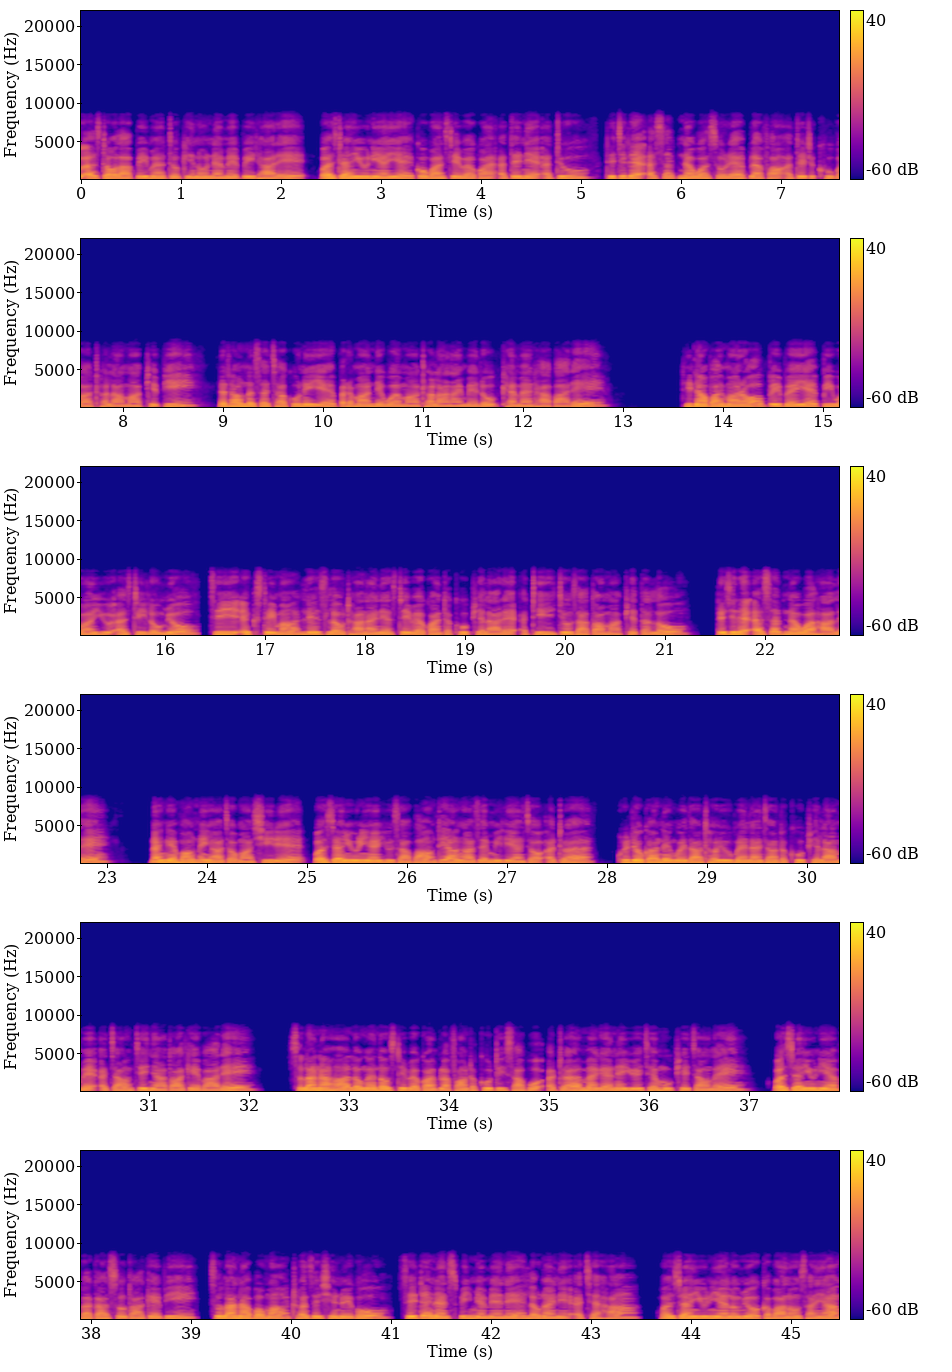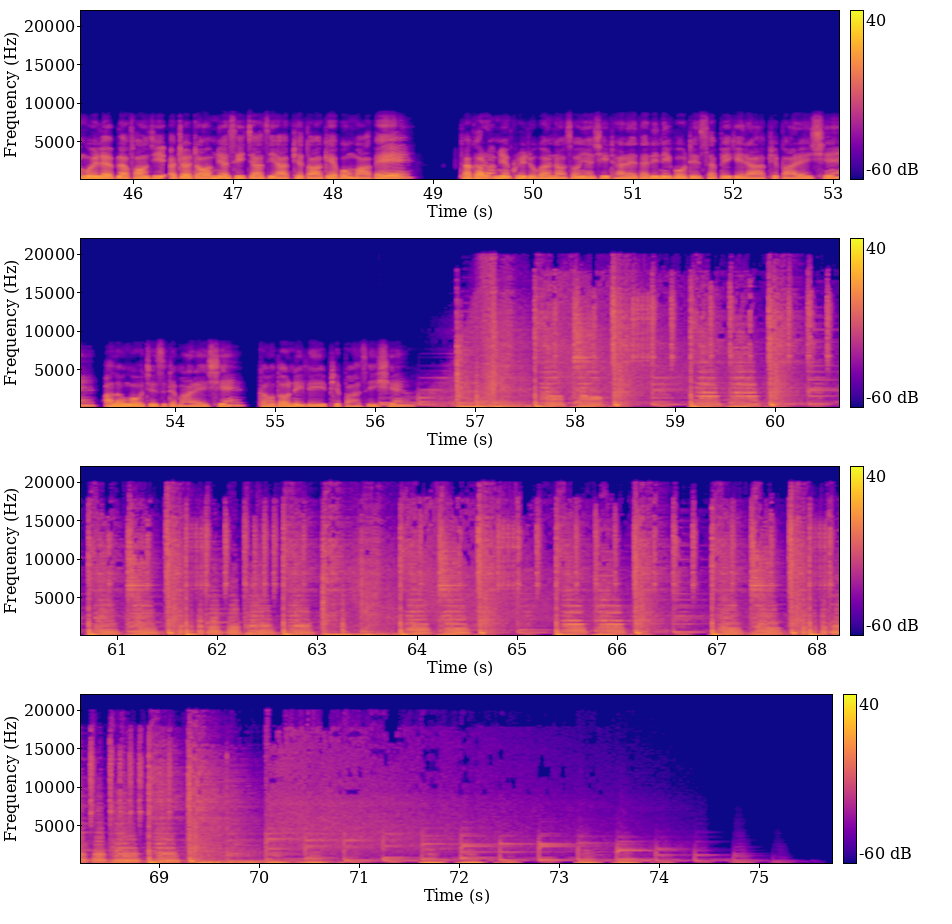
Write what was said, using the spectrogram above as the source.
US Dollar Payment Token လို့နာမည်ပေးထားတဲ့ Western Union ရဲ့ကိုပိုင် stablecoin အသစ်နဲ့အတူ Digital Asset Network ဆိုတဲ့ platform အသစ်တစ်ခုပါထွက်လာမှာဖြစ်ပြီး 2026ခုနှစ်ရဲ့ပထမနှစ်ဝက်မှာထွက်လာနိုင်မယ်လို့ခန့်မှန်းထားပါတယ်။ဒီနောက်ပိုင်းမှာတော့ PayPal ရဲ့ P1USD လိုမျိုး CEX တွေမှာ list လုပ်ထားနိုင်တဲ့ stablecoin တစ်ခုဖြစ်လာတဲ့အထိစ조사သွားမှာဖြစ်တယ်လို့ Digital Asset Network ဟာလည်းနိုင်ငံပေါင်း200ကျော်မှာရှိတဲ့ Western Union user ပေါင်း150 million ကျော်အတွက်ခရစ်တိုကနေငွေသားထုတ်ယူမဲ့လမ်းကြောင်းတစ်ခုဖြစ်လာမဲ့အကြောင်းကြေညာသွားခဲ့ပါတယ်။ Solana ဟာလုပ်ငန်းသုံး stablecoin platform တစ်ခုတည်ဆောက်ဖို့အတွက်မှန်ကန်တဲ့ရွေးချယ်မှုဖြစ်ကြောင်းလည်း Western Union ဘက်ကဆိုသွားခဲ့ပြီး Solana ပေါ်မှာ transaction တွေကိုဈေးတန်တန် speed မြန်မြန်နဲ့လုပ်နိုင်တဲ့အချက်ဟာ Western Union လိုမျိုးကမ္ဘာလုံးဆိုင်ရာငွေလဲ platform ကြီးအတွက်တော့မျက်စိကျစရာဖြစ်သွားခဲ့ပုံပါပဲ။ဒါကတော့မြန်ခရီတိုကနောက်ဆုံးရရှိထားတဲ့သတင်းတွေကိုတင်ဆက်ပေးခဲ့တာဖြစ်ပါတယ်ရှင်။အားလုံးကိုကျေးဇူးတင်ပါတယ်ရှင်။ကောင်းသောနေ့လေးဖြစ်ပါစေရှင်။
